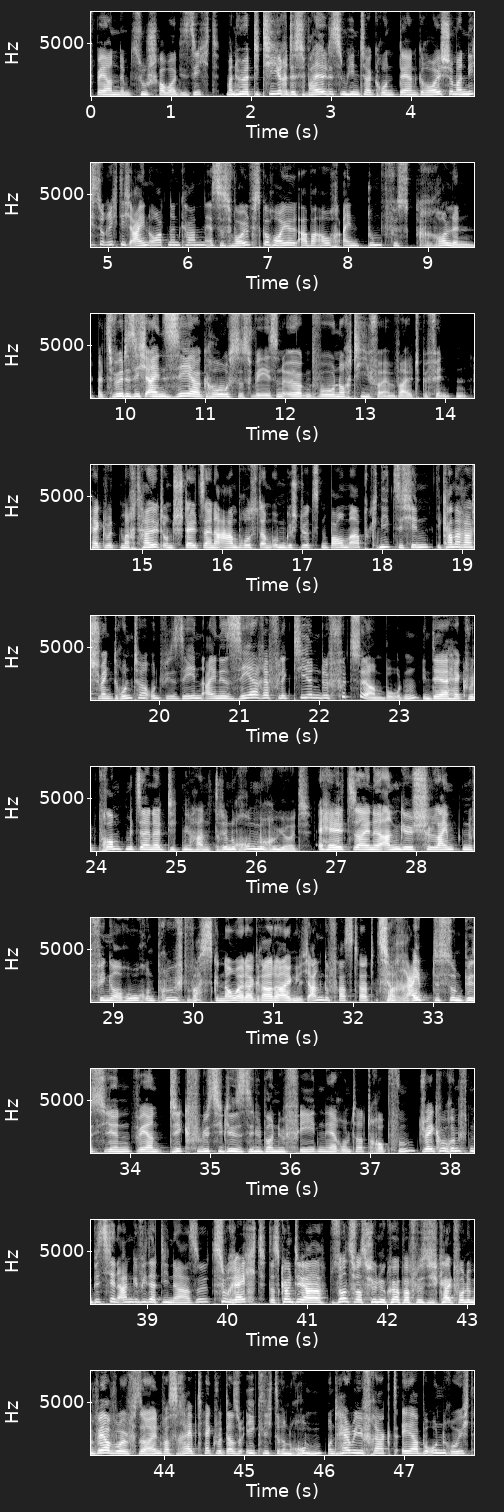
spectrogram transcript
versperren dem Zuschauer die Sicht. Man hört die Tiere des Waldes im Hintergrund, deren Geräusche man nicht so richtig einordnen kann. Es ist Wolfsgeheul, aber auch ein dumpfes Grollen, als würde sich ein sehr großes Wesen irgendwo noch tiefer im Wald befinden. Hagrid macht Halt und stellt seine Armbrust am umgestürzten Baum ab, kniet sich hin, die Kamera schwenkt runter und wir sehen eine sehr reflektierende Pfütze am Boden, in der Hagrid prompt mit seiner dicken Hand drin rumrührt. Er hält seine angeschleimten Finger hoch und prüft, was genau er da gerade eigentlich angefasst hat, zerreibt es so ein bisschen, während dickflüssige silberne Fäden heruntertropfen. Draco rümpft ein bisschen angewidert die Nase. Zu Recht, das könnte ja sonst was für eine Körperflüssigkeit von einem Werwolf sein. Was reibt Hagrid da so eklig drin rum? Und Harry fragt eher beunruhigt,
